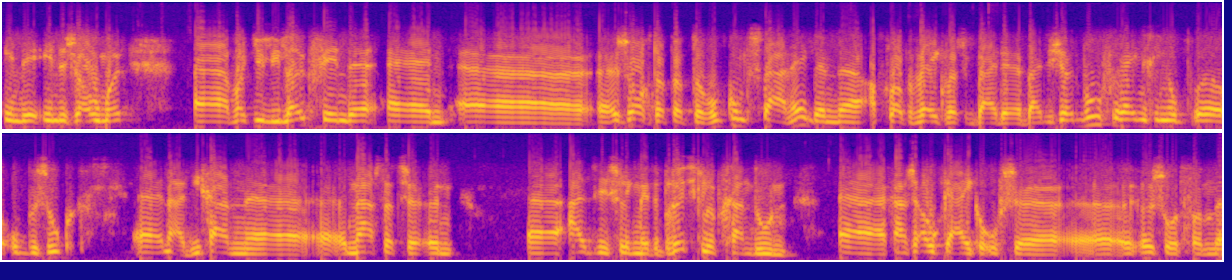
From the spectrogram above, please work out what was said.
in, de, in de zomer. Wat jullie leuk vinden en zorg dat dat erop komt staan. Hè. Ik ben, afgelopen week was ik bij de, bij de Jeugd vereniging op, op bezoek. nou, die gaan, naast dat ze een uitwisseling met de Brits Club gaan doen... gaan ze ook kijken of ze een soort van,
